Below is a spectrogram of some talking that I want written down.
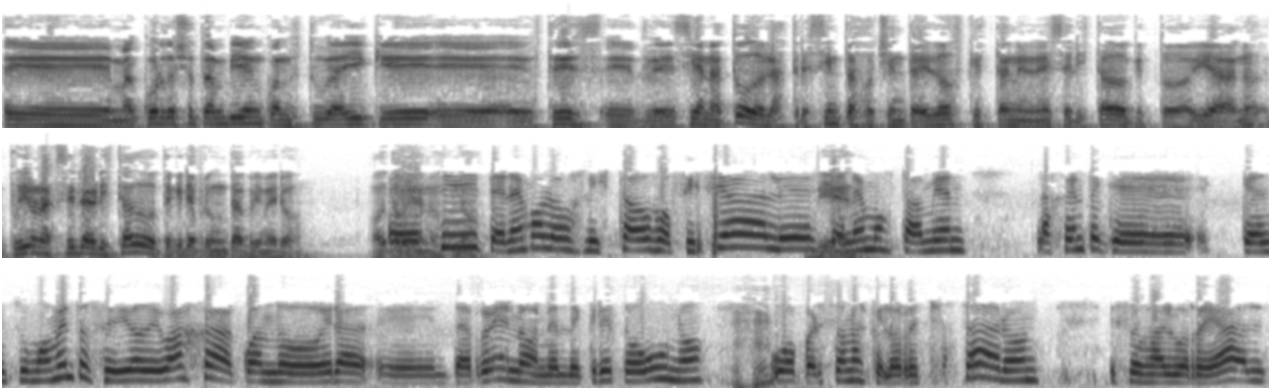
eh, me acuerdo yo también cuando estuve ahí que eh, ustedes eh, le decían a todos, las 382 que están en ese listado, que todavía... ¿no? ¿Pudieron acceder al listado o te quería preguntar primero? ¿O todavía Eh, no? sí, No. tenemos los listados oficiales, Bien. tenemos también la gente que, que en su momento se dio de baja cuando era eh, el terreno en el decreto 1, Ujú. hubo personas que lo rechazaron, eso es algo real.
